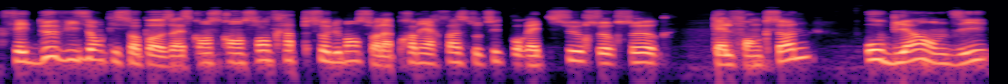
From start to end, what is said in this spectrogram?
c'est deux visions qui s'opposent. Est-ce qu'on se concentre absolument sur la première phase tout de suite pour être sûr, sûr, sûr qu'elle fonctionne, ou bien on dit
